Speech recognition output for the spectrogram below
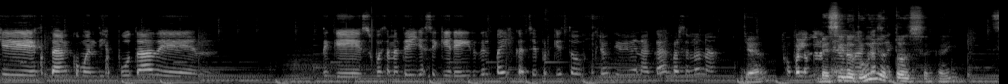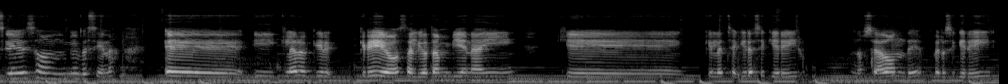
que están como en disputa de que supuestamente ella se quiere ir del país, ¿caché? Porque estos creo que viven acá, en Barcelona. Ya. ¿Vecino tuyo entonces? Ahí. Sí, son mis vecinas. Eh, y claro, que, creo, salió también ahí que, que la Shakira se quiere ir, no sé a dónde, pero se quiere ir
